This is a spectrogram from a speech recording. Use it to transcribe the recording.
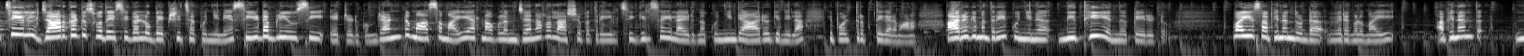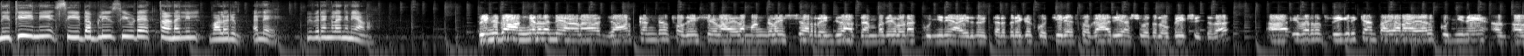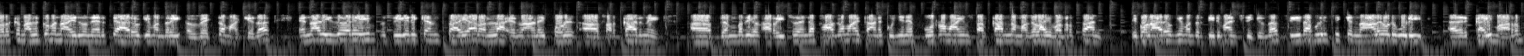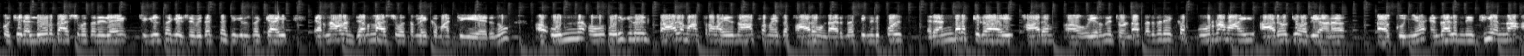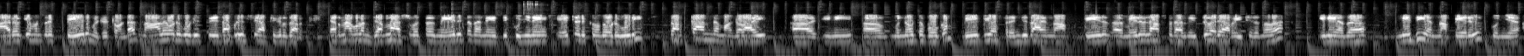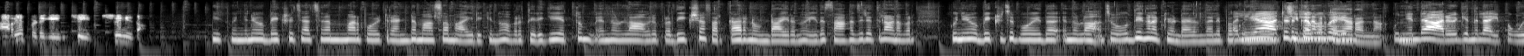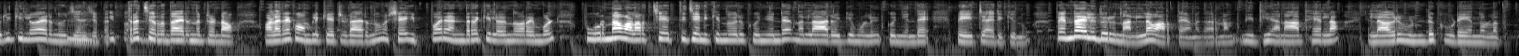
കൊച്ചിയിൽ ജാർഖണ്ഡ് സ്വദേശികൾ ഉപേക്ഷിച്ച കുഞ്ഞിനെ സി ഡബ്ല്യു സി ഏറ്റെടുക്കും. രണ്ടു മാസമായി എറണാകുളം ജനറൽ ആശുപത്രിയിൽ ചികിത്സയിലായിരുന്ന കുഞ്ഞിന്റെ ആരോഗ്യനില ഇപ്പോൾ തൃപ്തികരമാണ്. ആരോഗ്യമന്ത്രി കുഞ്ഞിന് നിധി എന്ന് പേരിട്ടു. വൈ എസ് അഭിനന്ദുണ്ട് വിവരങ്ങളുമായി. അഭിനന്ദ് നിധി ഇനി സി ഡബ്ല്യു സിയുടെ തണലിൽ വളരും അല്ലേ? വിവരങ്ങൾ എങ്ങനെയാണ്? വിനിത അങ്ങനെ തന്നെയാണ് ജാർഖണ്ഡ് സ്വദേശികളായ മംഗളേശ്വർ രഞ്ജിത ദമ്പതികളുടെ കുഞ്ഞിനെ ആയിരുന്നു ഇത്തരത്തിലേക്ക് കൊച്ചിയിലെ സ്വകാര്യ ആശുപത്രിയിൽ ഉപേക്ഷിച്ചത്. ഇവർ സ്വീകരിക്കാൻ തയ്യാറായാൽ കുഞ്ഞിനെ അവർക്ക് നൽകുമെന്നായിരുന്നു നേരത്തെ ആരോഗ്യമന്ത്രി വ്യക്തമാക്കിയത്. എന്നാൽ ഇതുവരെയും സ്വീകരിക്കാൻ തയ്യാറല്ല എന്നാണ് ഇപ്പോൾ സർക്കാരിനെ ദമ്പതികൾ അറിയിച്ചതിന്റെ ഭാഗമായിട്ടാണ് കുഞ്ഞിനെ പൂർണമായും സർക്കാരിന്റെ മകളായി വളർത്താൻ ഇപ്പോൾ ആരോഗ്യമന്ത്രി തീരുമാനിച്ചിരിക്കുന്നത്. സി ഡബ്ല്യു സിക്ക് നാളെയോടുകൂടി കൈമാറും. കൊച്ചിയിലെ ലൂർദ് ആശുപത്രിയിലെ ചികിത്സയ്ക്ക് വിദഗ്ധ ചികിത്സയ്ക്കായി എറണാകുളം ജനറൽ ആശുപത്രിയിലേക്ക് മാറ്റുകയായിരുന്നു. ഒന്ന് ഒരു കിലോയിൽ താഴെ മാത്രമായിരുന്നു ആ സമയത്ത് ഭാരം ഉണ്ടായിരുന്നത്. പിന്നീട് ഇപ്പോൾ രണ്ടര കിലോ ആയി ഭാരം ഉയർന്നിട്ടുണ്ട്. അത്തരത്തിലേക്ക് പൂർണമായി ആരോഗ്യവതിയാണ് കുഞ്ഞ്. എന്തായാലും നിധി എന്ന ആരോഗ്യമന്ത്രി പേരും ഇട്ടിട്ടുണ്ട്. നാളെയോടുകൂടി സി ഡബ്ല്യു സി അധികൃതർ എറണാകുളം ജനറൽ ആശുപത്രിയിൽ നേരിട്ട് തന്നെ എത്തി കുഞ്ഞിനെ ഏറ്റെടുക്കുന്നതോടുകൂടി സർക്കാരിന്റെ മകളായി ഇനി മുന്നോട്ട് പോകും. ബേബി ഓഫ് രഞ്ജിത എന്ന പേര് മേലുവിലാസത്തിലായിരുന്നു ഇതുവരെ അറിയിച്ചിരുന്നത്. ഇനി അത് നിധി എന്ന പേരിൽ കുഞ്ഞ് അറിയപ്പെടുകയും ചെയ്യും. ശ്രീനിത. ഈ കുഞ്ഞിനെ ഉപേക്ഷിച്ച് അച്ഛനമ്മമാർ പോയിട്ട് രണ്ട് മാസമായിരിക്കുന്നു. അവർ തിരികെ എത്തും എന്നുള്ള ഒരു പ്രതീക്ഷ സർക്കാരിന് ഉണ്ടായിരുന്നു ഏത് സാഹചര്യത്തിലാണ് അവർ കുഞ്ഞിനെ ഉപേക്ഷിച്ച് പോയത് എന്നുള്ള ചോദ്യങ്ങളൊക്കെ ഉണ്ടായിരുന്നു. തയ്യാറല്ല. കുഞ്ഞിന്റെ ആരോഗ്യനില ഇപ്പൊ ഒരു കിലോ ആയിരുന്നു ജനിച്ചപ്പോൾ ഇത്ര ചെറുതായിരുന്നിട്ടുണ്ടാവും. വളരെ കോംപ്ലിക്കേറ്റഡ് ആയിരുന്നു. പക്ഷേ ഇപ്പോൾ രണ്ടര കിലോ എന്ന് പറയുമ്പോൾ പൂർണ വളർച്ച എത്തി ജനിക്കുന്ന ഒരു കുഞ്ഞിന്റെ നല്ല ആരോഗ്യമുള്ള കുഞ്ഞിന്റെ വെയിറ്റ് ആയിരിക്കുന്നു. അപ്പോൾ എന്തായാലും ഇതൊരു നല്ല വാർത്തയാണ്. കാരണം നിധി അനാഥയല്ല. എല്ലാവരും ഉണ്ട് കൂടെ എന്നുള്ളത്.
